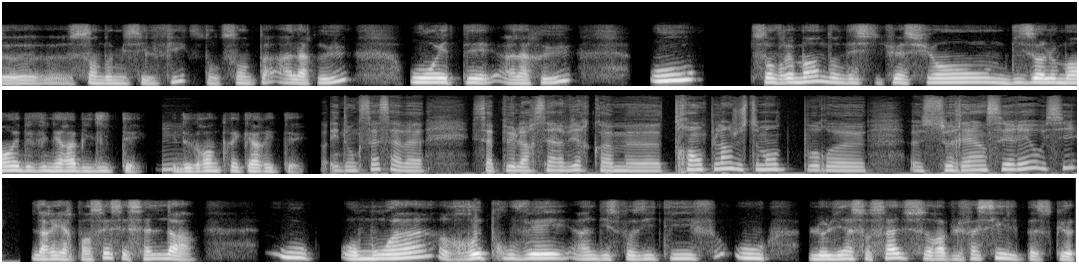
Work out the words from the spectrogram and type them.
euh, sans domicile fixe, donc sont à la rue, ou ont été à la rue, ou sont vraiment dans des situations d'isolement et de vulnérabilité et de mmh. grande précarité. Et donc ça, ça, va, ça peut leur servir comme tremplin justement pour se réinsérer aussi? L'arrière-pensée, c'est celle-là. ou au moins retrouver un dispositif où le lien social sera plus facile parce que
